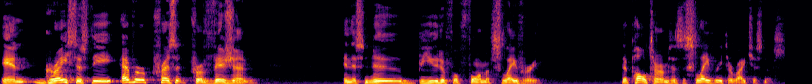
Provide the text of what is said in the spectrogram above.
And grace is the ever present provision in this new, beautiful form of slavery that Paul terms as the slavery to righteousness.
